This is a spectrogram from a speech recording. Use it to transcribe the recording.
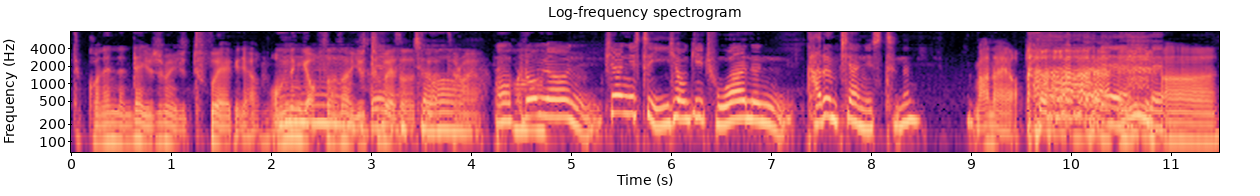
듣곤 했는데 요즘은 유튜브에 그냥 없는 음, 게 없어서 유튜브에서 네, 들어요. 어 그러면 피아니스트 이혁이 좋아하는 다른 피아니스트는 많아요. 아, 네, 아,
